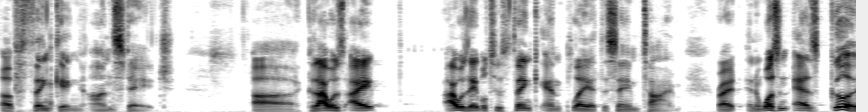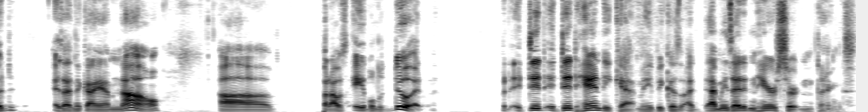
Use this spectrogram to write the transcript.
of thinking on stage because I was I I was able to think and play at the same time, right? And it wasn't as good as I think I am now, uh, but I was able to do it. But it did it did handicap me because I, that means I didn't hear certain things,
